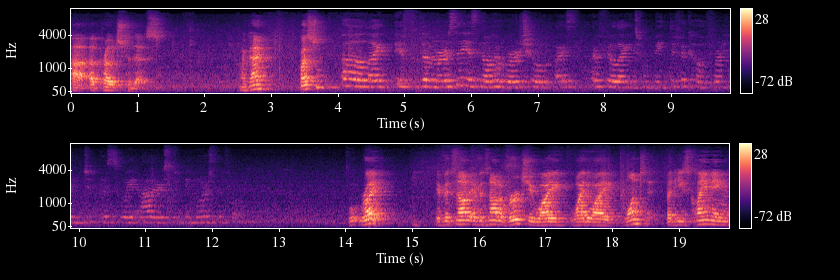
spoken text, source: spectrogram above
uh, approach to this. Okay, question? Uh, like if the mercy is not a virtue, I I feel like it would be difficult for him to persuade others to Right. If it's not, if it's not a virtue, why, why do I want it? But he's claiming,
